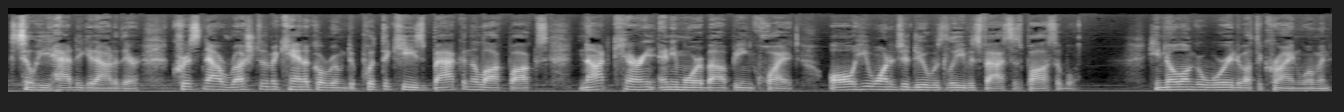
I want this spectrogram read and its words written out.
Still, he had to get out of there. Chris now rushed to the mechanical room to put the keys back in the lockbox, not caring any more about being quiet. All he wanted to do was leave as fast as possible. He no longer worried about the crying woman.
